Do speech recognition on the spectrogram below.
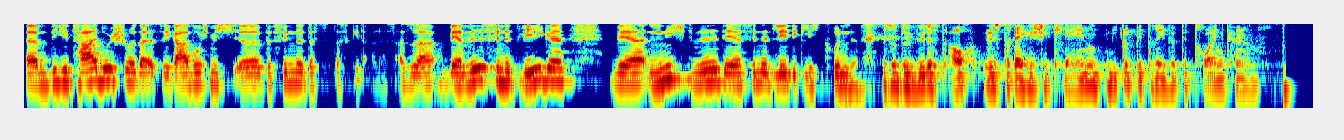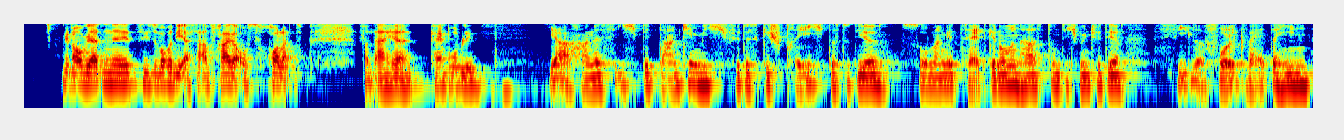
ähm, digital durchführe, da ist egal, wo ich mich äh, befinde, das, das geht alles. Also da, wer will, findet Wege, wer nicht will, der findet lediglich Gründe. Also du würdest auch österreichische Klein- und Mittelbetriebe betreuen können. Genau, wir hatten jetzt diese Woche die erste Anfrage aus Holland. Von daher kein Problem. Ja, Hannes, ich bedanke mich für das Gespräch, dass du dir so lange Zeit genommen hast und ich wünsche dir viel Erfolg weiterhin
